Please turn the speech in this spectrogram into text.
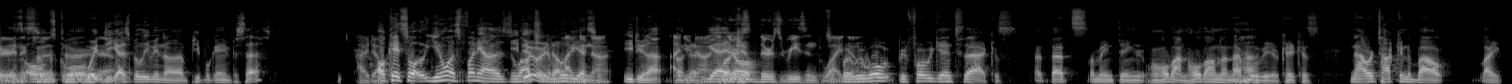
cemetery. it's next old to it. school. Wait, Yeah. do you guys believe in uh, people getting possessed? I don't. Okay, so you know what's funny? I was You do or watching a don't? movie I do yesterday. not. You do not. I do Okay. not. Yeah, I because know. there's reasons why. I but we don't. will before we get into that because that's the main thing. Hold on, hold on on that Uh-huh. movie, okay? Because now we're talking about like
